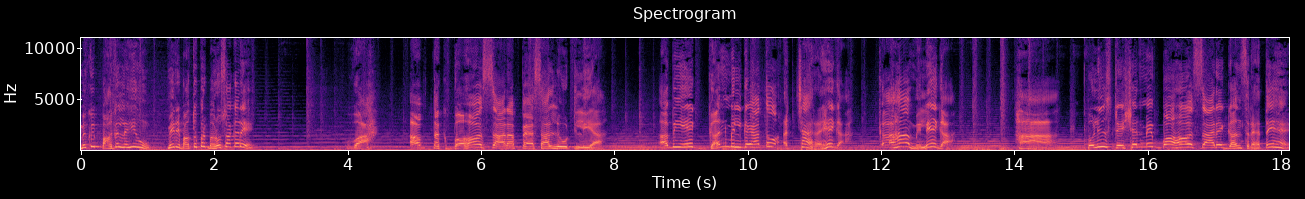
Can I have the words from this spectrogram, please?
मैं कोई पागल नहीं हूँ। मेरी बातों पर भरोसा करें। वाह, अब तक बहुत सारा पैसा लूट लिया। अभी एक गन मिल गया तो अच्छा रहेगा, कहा मिलेगा? हाँ पुलिस स्टेशन में बहुत सारे गन्स रहते हैं।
